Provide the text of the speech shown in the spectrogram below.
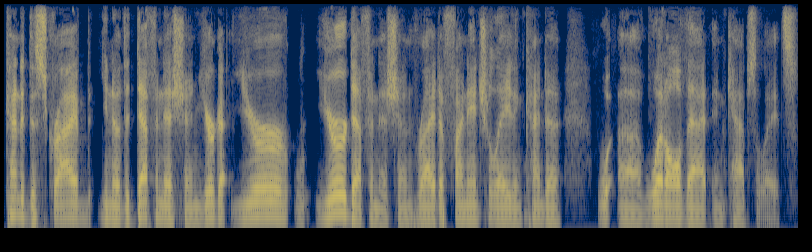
kind of describe, you know, the definition, your, your, your definition, right, of financial aid and kind of w- uh, what all that encapsulates?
